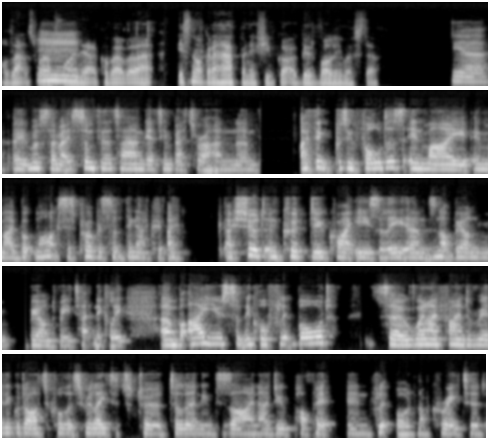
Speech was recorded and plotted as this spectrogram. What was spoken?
or that's where mm. I find mm. the article about that, it's not going to happen if you've got a good volume of stuff. yeah. It must admit, it's something that I am getting better at, and um, I think putting folders in my in my bookmarks is probably something I could I, I should and could do quite easily. Um, it's not beyond beyond me technically, um, but I use something called Flipboard. So when I find a really good article that's related to, to learning design, I do pop it in Flipboard, and I've created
